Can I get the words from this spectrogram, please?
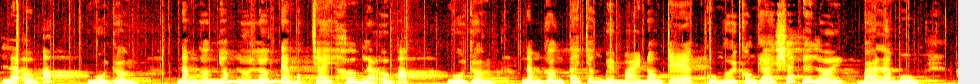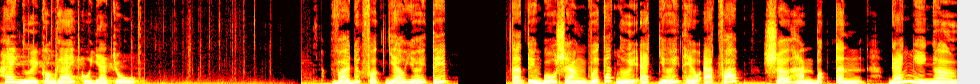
là ôm ấp, ngồi gần, nằm gần nhóm lửa lớn đang bốc cháy hơn là ôm ấp, ngồi gần, nằm gần tay chân mềm mại non trẻ của người con gái sát đế lợi, bà La Môn, hay người con gái của gia chủ. Và Đức Phật giáo giới tiếp, ta tuyên bố rằng với các người ác giới theo ác pháp, sở hành bất tịnh, đáng nghi ngờ,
